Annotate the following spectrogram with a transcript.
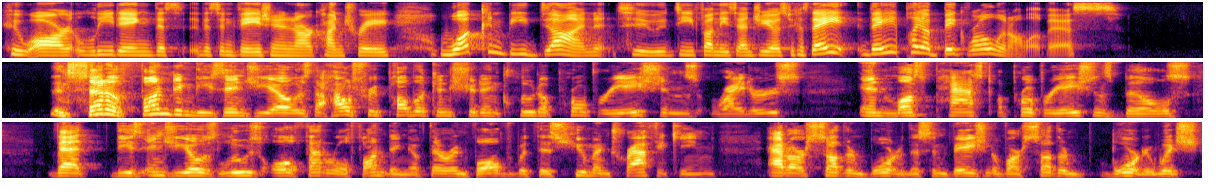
who are leading this this invasion in our country. What can be done to defund these NGOs because they they play a big role in all of this? Instead of funding these NGOs, the House Republicans should include appropriations riders and must pass appropriations bills that these NGOs lose all federal funding if they're involved with this human trafficking at our southern border, this invasion of our southern border, which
